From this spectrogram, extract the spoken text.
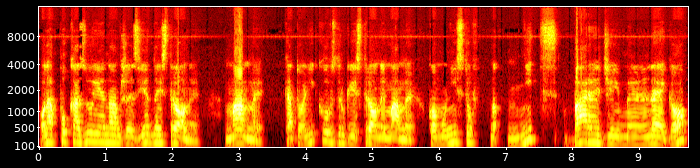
Ona pokazuje nam, że z jednej strony mamy katolików, z drugiej strony mamy komunistów. No, nic bardziej mylnego,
